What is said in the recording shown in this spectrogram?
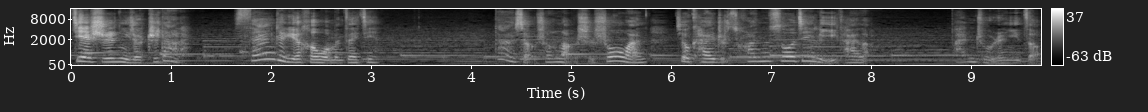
届时你就知道了。三个月后我们再见。大小双老师说完，就开着穿梭机离开了。班主任一走，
